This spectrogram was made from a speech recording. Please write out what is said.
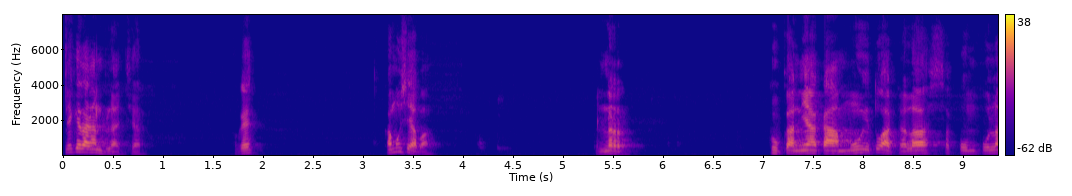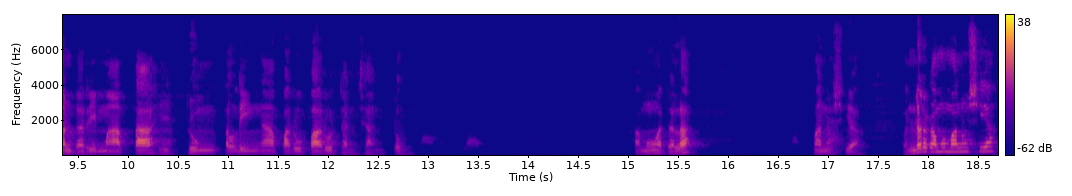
Ini kita akan belajar. Oke? Kamu siapa? Benar. Bukannya kamu itu adalah sekumpulan dari mata, hidung, telinga, paru-paru, dan jantung. Kamu adalah manusia. Benar kamu manusia?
